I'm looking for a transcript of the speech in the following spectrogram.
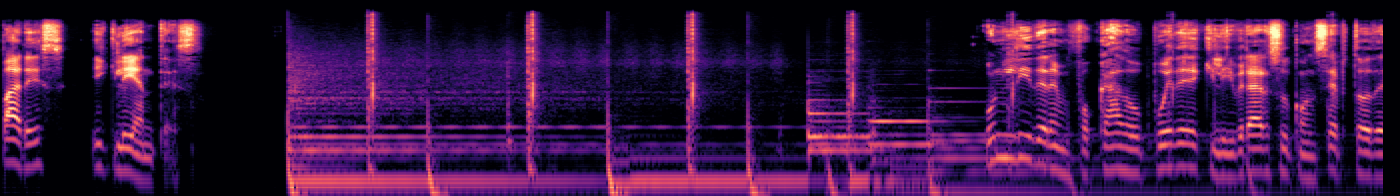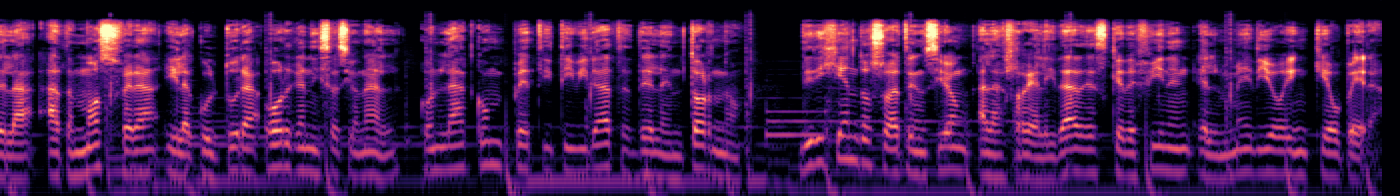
pares y clientes. Un líder enfocado puede equilibrar su concepto de la atmósfera y la cultura organizacional con la competitividad del entorno, dirigiendo su atención a las realidades que definen el medio en que opera.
